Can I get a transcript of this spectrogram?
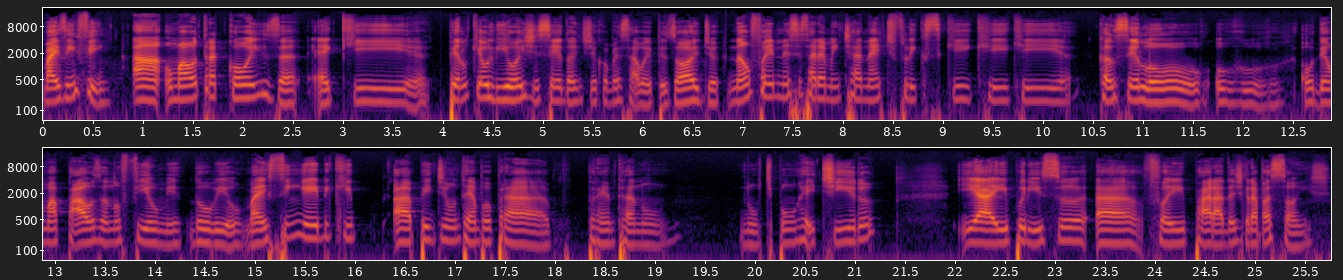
Mas enfim. Uh, uma outra coisa é que pelo que eu li hoje cedo, antes de começar o episódio, não foi necessariamente a Netflix que, que, que cancelou o, ou deu uma pausa no filme do Will, mas sim ele que ah, pediu um tempo para entrar num, num tipo um retiro. E aí, por isso, ah, foi parada as gravações.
